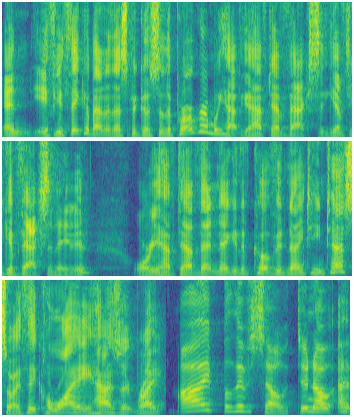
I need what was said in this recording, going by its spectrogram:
And if you think about it, that's because of the program we have. You have to have vaccine. You have to get vaccinated, or you have to have that negative COVID nineteen test. So I think Hawaii has it right. I believe so. Do you know? I,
